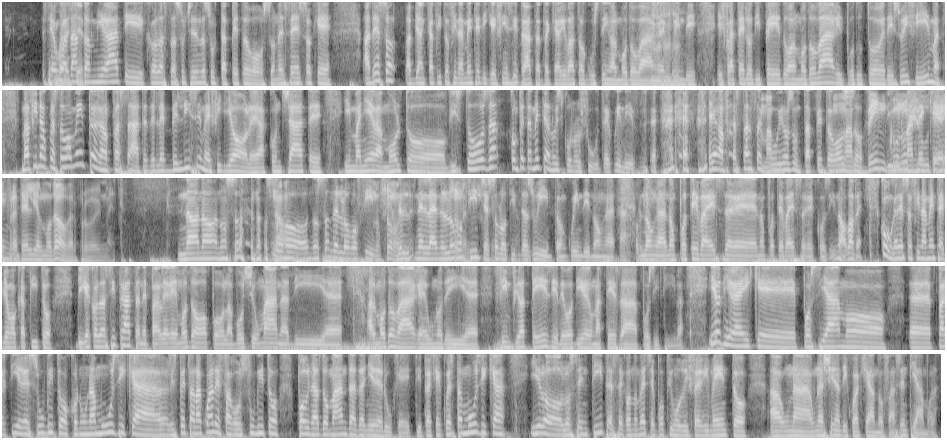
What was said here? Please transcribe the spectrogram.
Stiamo Buonasera. guardando ammirati cosa sta succedendo sul tappeto rosso, nel senso che adesso abbiamo capito finalmente di che film si tratta perché è arrivato Agustin Almodovar, Mm-hmm. quindi il fratello di Pedro Almodovar, il produttore dei suoi film, ma fino a questo momento erano passate delle bellissime figliole acconciate in maniera molto vistosa, completamente a noi sconosciute, quindi era abbastanza Ma- curioso un tappeto rosso Ma ben di conosciute ai fratelli Almodovar probabilmente. No, no, non, so- non sono, non sono nel loro film. Sono nel, nel- nel- loro film c'è solo. Tilda Swinton, quindi non, ok. non- non poteva essere, non poteva essere così. No, vabbè. Comunque adesso finalmente abbiamo capito di che cosa si tratta, ne parleremo dopo. La voce umana di eh, Almodovar è uno dei eh, film più attesi e devo dire un'attesa positiva. Io direi che possiamo eh, partire subito con una musica rispetto alla quale farò subito poi una domanda a Daniele Lucchetti perché questa musica io l'ho, l'ho sentita e secondo me c'è proprio un riferimento a una, una scena di qualche anno fa. Sentiamola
